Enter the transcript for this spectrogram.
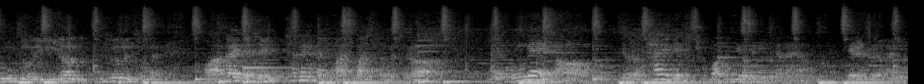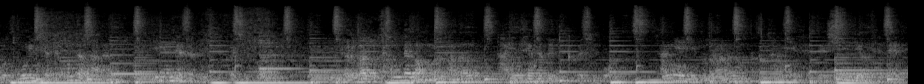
이런 구조는 똑같아요. 어, 아까 이제 저희 차장님께서 말씀하셨던 것처럼 국내에서 여러 사회적 주거 환경들이 있잖아요. 예를 들어가지고 독립세대 혼자 사는 1인 세대도 있을 것이고 여러 가지 3대 건물 사는 4인 세대도 있을 것이고 장애인 이 구조하는 장애인 세대, 시니어 세대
